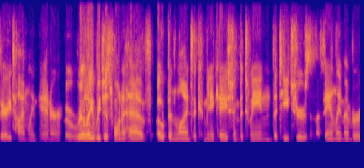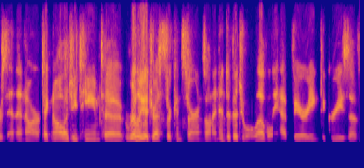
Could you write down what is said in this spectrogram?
very timely manner. But really, we just want to have open lines of communication between the teachers and the family members, and then our technology team to really address their concerns on an individual level. They have varying degrees of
